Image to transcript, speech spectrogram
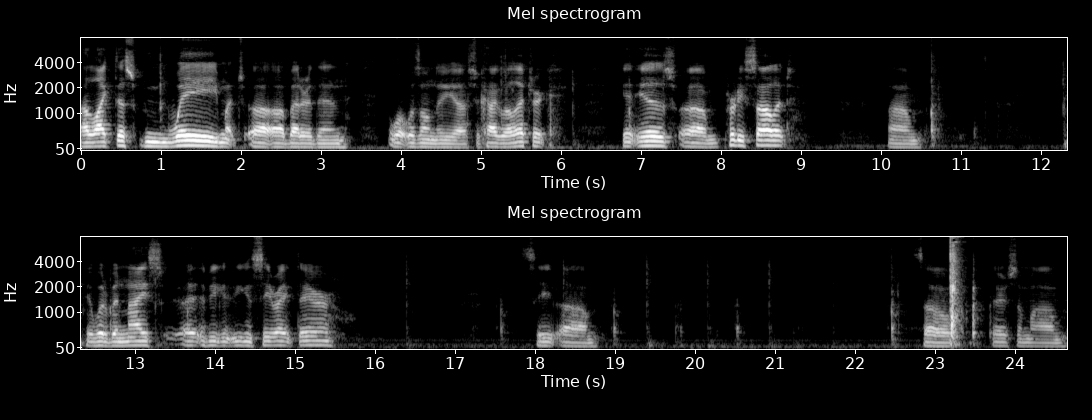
I like this way much uh, uh, better than what was on the uh, Chicago Electric. It is um, pretty solid. Um, it would have been nice uh, if you can you can see right there. See, um, so there's some um,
